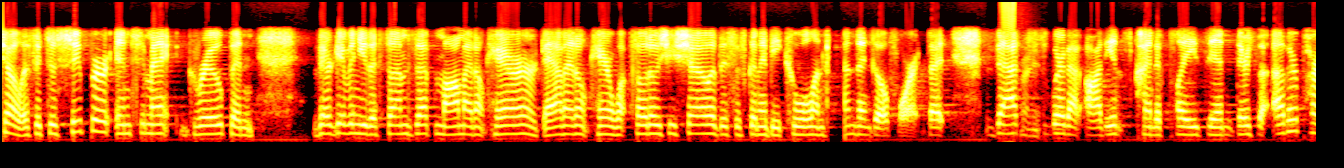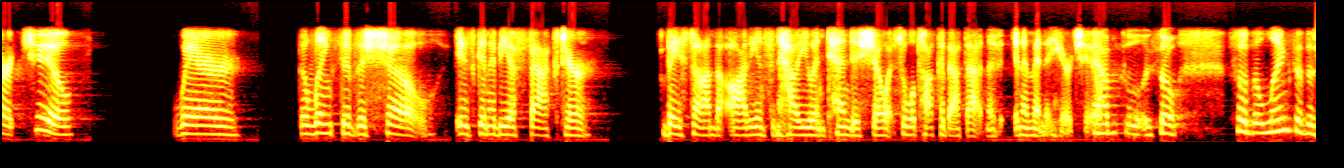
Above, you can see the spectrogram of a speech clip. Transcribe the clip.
show. If it's a super intimate group and they're giving you the thumbs up, mom, I don't care, or dad, I don't care what photos you show. This is going to be cool and fun, then go for it. But that's right. where that audience kind of plays in. There's the other part too, where the length of the show is going to be a factor based on the audience and how you intend to show it. So we'll talk about that in a, in a minute here too. Absolutely. So, so the length of the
